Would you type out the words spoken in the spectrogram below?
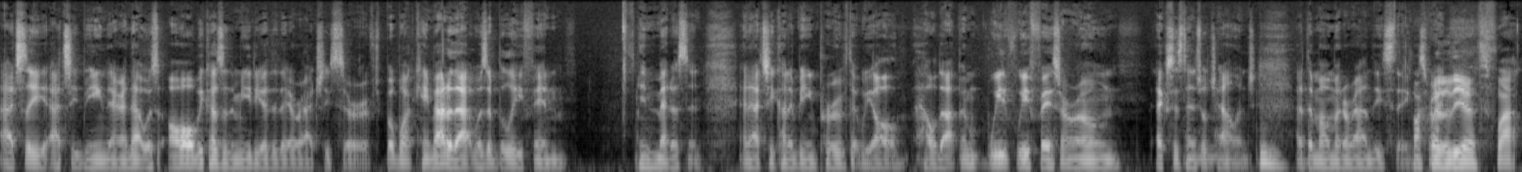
actually actually being there. And that was all because of the media that they were actually served. But what came out of that was a belief in in medicine and actually kind of being proved that we all held up. And we we face our own existential mm-hmm. challenge mm-hmm. at the moment around these things. like right? whether the Earth's flat.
